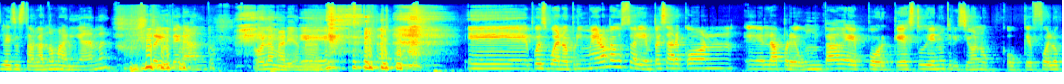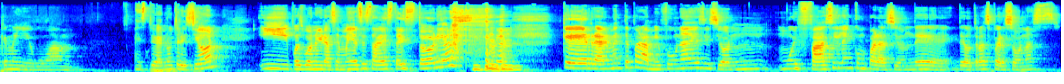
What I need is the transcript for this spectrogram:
Les está hablando Mariana, reiterando. Hola Mariana. Eh, Eh, pues bueno, primero me gustaría empezar con eh, la pregunta de por qué estudié nutrición o, qué fue lo que me llevó a, estudiar nutrición. Y pues bueno, Iracema ya se sabe esta historia, que realmente para mí fue una decisión muy fácil en comparación de, de otras personas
